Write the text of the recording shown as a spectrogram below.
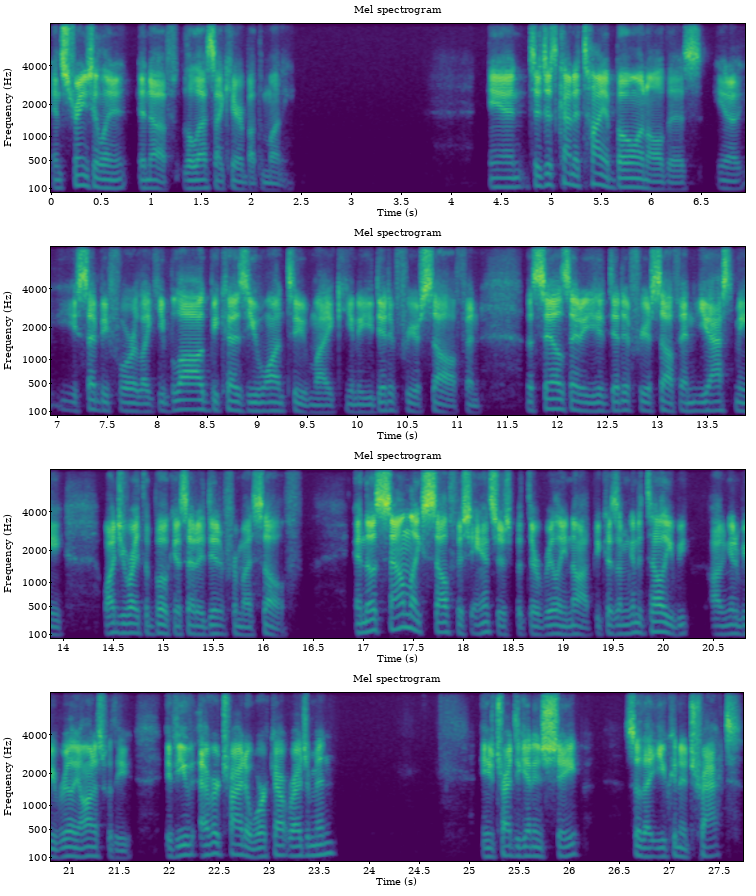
And strangely enough, the less I care about the money. And to just kind of tie a bow on all this, you know, you said before, like you blog because you want to, Mike, you know, you did it for yourself. And the sales letter, you did it for yourself. And you asked me, why'd you write the book? I said, I did it for myself. And those sound like selfish answers, but they're really not because I'm going to tell you, I'm going to be really honest with you. If you've ever tried a workout regimen and you tried to get in shape so that you can attract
